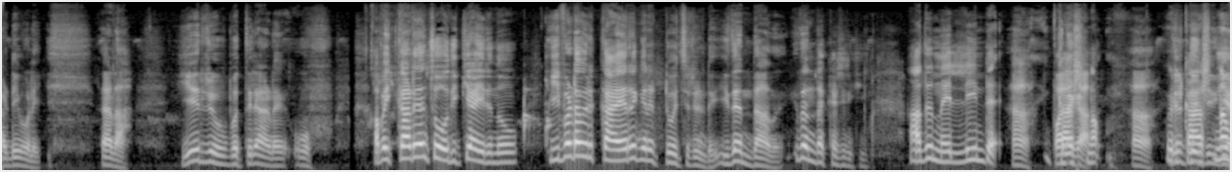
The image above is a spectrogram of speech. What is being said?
അടിപൊളി. വേണ്ടാ ഈ ഒരു രൂപത്തിലാണ്. ഓഹ് അപ്പോൾ ഇക്കാട് ഞാൻ ചോദിക്കായിരുന്നു. ഇവിടെ ഒരു കയർ ഇങ്ങനെ ഇട്ട് വെച്ചിട്ടുണ്ട്. ഇതെന്താണ് ഇതെന്തൊക്കെ ശരിക്കും? അത് നെല്ലിന്റെ കഷ്ണം. ഒരു കഷ്ണം.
